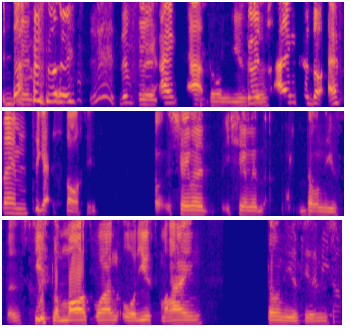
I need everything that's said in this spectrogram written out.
Download the free Yeah. Anchor app. Don't use Go this. to anchor.fm to get started. Shayla, Shayla, don't use this. Use Lamar's one or use mine. Don't use Let me, let me his. um,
